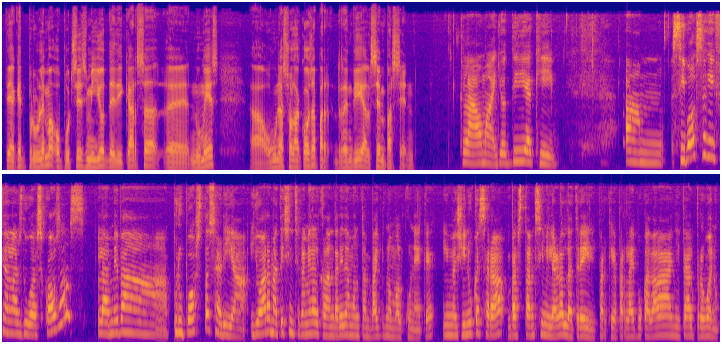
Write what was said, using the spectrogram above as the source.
té aquest problema o potser és millor dedicar-se eh, només a una sola cosa per rendir el 100%. Clar, home, jo et diria aquí, um, si vols seguir fent les dues coses, la meva proposta seria, jo ara mateix sincerament el calendari de mountain bike no me'l conec, eh? imagino que serà bastant similar al de trail, perquè per l'època de l'any i tal, però bueno,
